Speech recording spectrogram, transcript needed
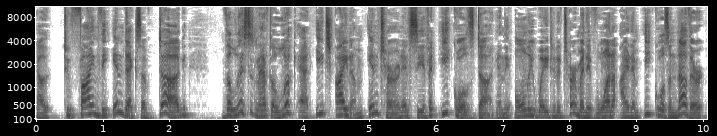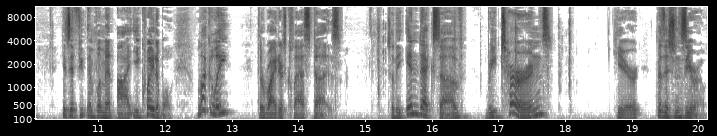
Now, to find the index of Doug, the list is going to have to look at each item in turn and see if it equals Doug. And the only way to determine if one item equals another is if you implement I-equatable. Luckily, the writers class does. So the index of returns here position 0.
